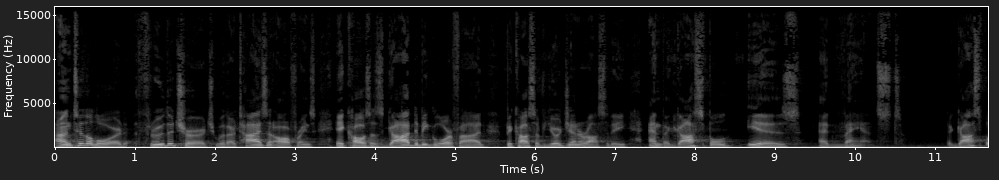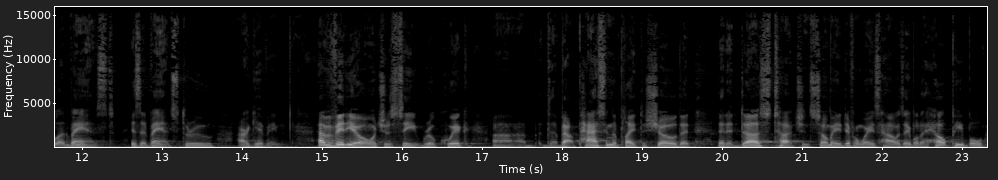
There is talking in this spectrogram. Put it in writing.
unto the Lord through the church with our tithes and offerings, it causes God to be glorified because of your generosity, and the gospel is advanced. The gospel advanced is advanced through our giving. I have a video I want you to see real quick uh, about passing the plate to show that, that it does touch in so many different ways how it's able to help people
